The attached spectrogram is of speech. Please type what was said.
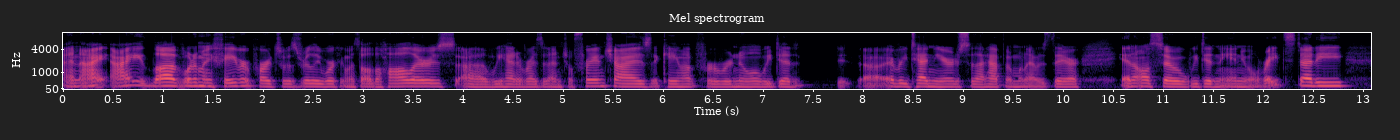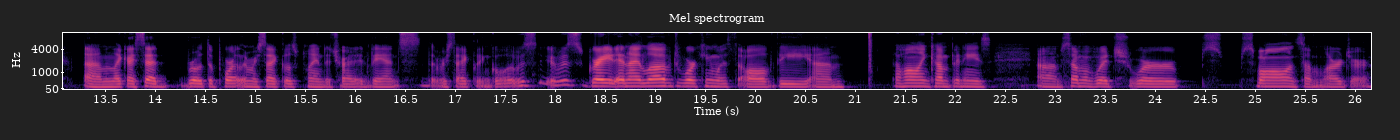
and i i love one of my favorite parts was really working with all the haulers. Uh, we had a residential franchise that came up for renewal. We did uh, every 10 years. So that happened when i was there. And also we did an annual rate study um, like I said, wrote the Portland Recyclers Plan to try to advance the recycling goal. It was it was great, and I loved working with all the um, the hauling companies, um, some of which were s- small and some larger.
